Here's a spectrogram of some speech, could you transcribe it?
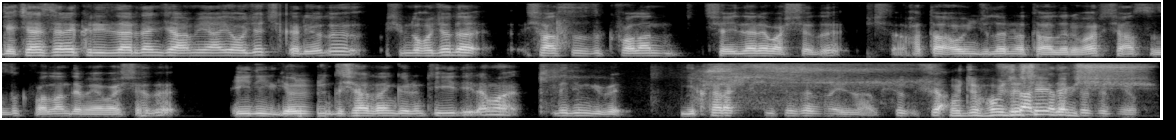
geçen sene krizlerden camiayı hoca çıkarıyordu. Şimdi hoca da şanssızlık falan şeylere başladı. İşte hata oyuncuların hataları var. Şanssızlık falan demeye başladı. İyi değil. Gör, dışarıdan görüntü iyi değil ama dediğim gibi yıkarak bir şey çözemeyiz abi. Şu, şu, hoca hoca şu şey demiş.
